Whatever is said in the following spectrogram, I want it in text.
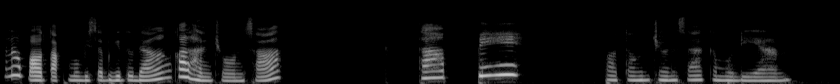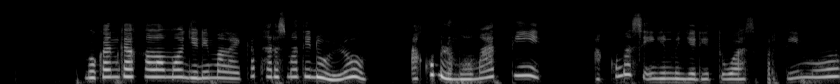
Kenapa otakmu bisa begitu dangkal, Han Chonsa? Tapi, potong Chonsa kemudian. Bukankah kalau mau jadi malaikat harus mati dulu? Aku belum mau mati. Aku masih ingin menjadi tua sepertimu.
